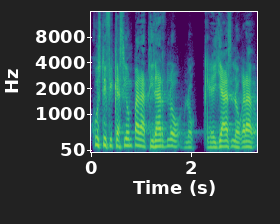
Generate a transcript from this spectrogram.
justificación para tirar lo, lo que ya has logrado.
